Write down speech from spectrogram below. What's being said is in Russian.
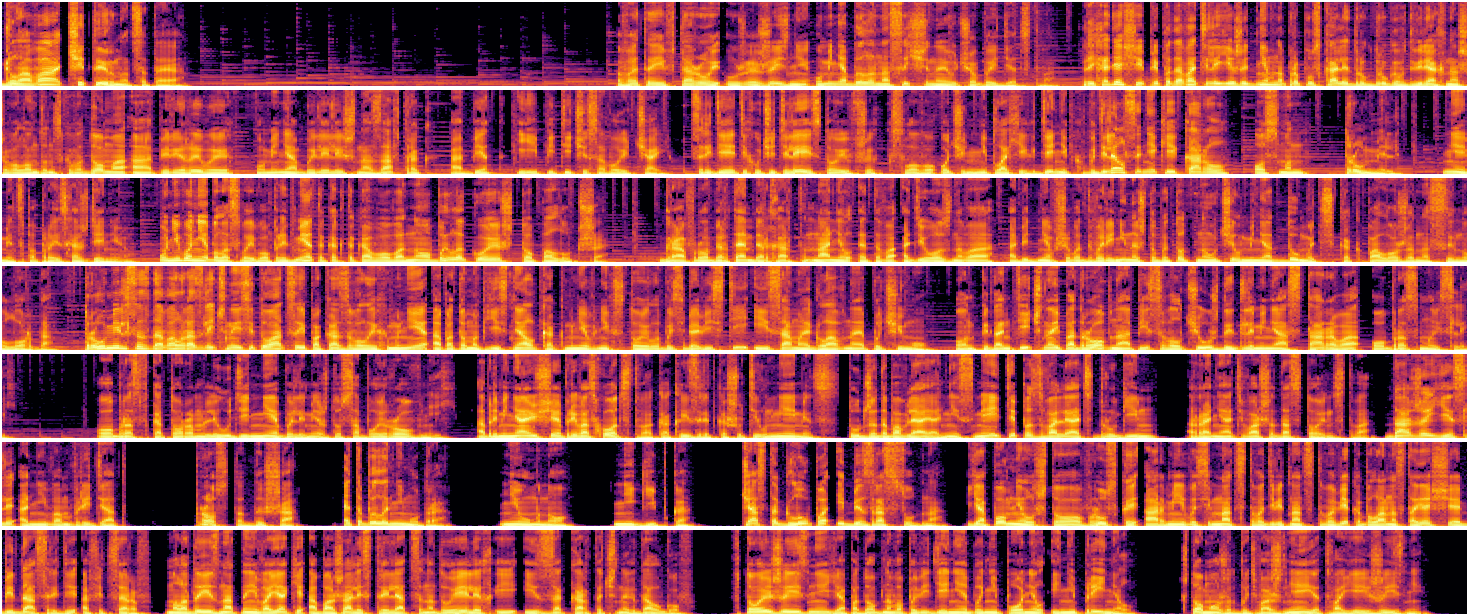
Глава 14 В этой второй уже жизни у меня было насыщенное учебой детство. Приходящие преподаватели ежедневно пропускали друг друга в дверях нашего лондонского дома, а перерывы у меня были лишь на завтрак, обед и пятичасовой чай. Среди этих учителей, стоивших, к слову, очень неплохих денег, выделялся некий Карл Осман Труммель, немец по происхождению. У него не было своего предмета как такового, но было кое-что получше. Граф Роберт Эмберхарт нанял этого одиозного, обедневшего дворянина, чтобы тот научил меня думать, как положено сыну лорда. Трумель создавал различные ситуации, показывал их мне, а потом объяснял, как мне в них стоило бы себя вести и, самое главное, почему. Он педантично и подробно описывал чуждый для меня старого образ мыслей. Образ, в котором люди не были между собой ровней. Обременяющее превосходство, как изредка шутил немец, тут же добавляя «не смейте позволять другим ронять ваше достоинство, даже если они вам вредят просто дыша. Это было не мудро, не умно, не гибко, часто глупо и безрассудно. Я помнил, что в русской армии 18-19 века была настоящая беда среди офицеров. Молодые знатные вояки обожали стреляться на дуэлях и из-за карточных долгов. В той жизни я подобного поведения бы не понял и не принял. Что может быть важнее твоей жизни?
